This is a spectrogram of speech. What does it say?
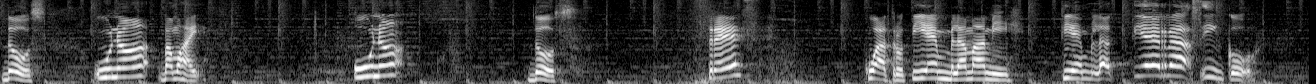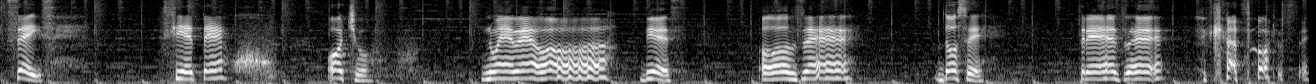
2, 1, vamos ahí. 1, 2, 3, 4, tiembla mami, tiembla tierra, 5, 6, 7, 8, 9, 10, 11, 12, 13, 14,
